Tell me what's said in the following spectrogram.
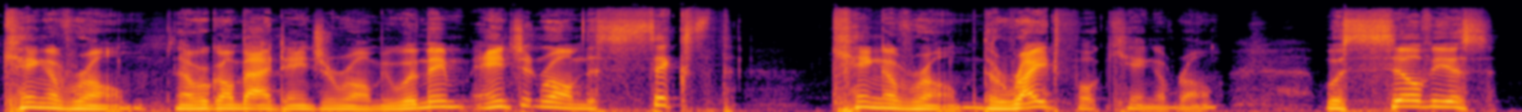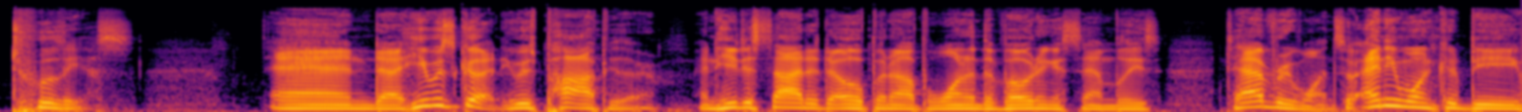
king of Rome. Now we're going back to ancient Rome. You with me? Ancient Rome, the sixth king of Rome, the rightful king of Rome, was Servius Tullius. And uh, he was good. He was popular. And he decided to open up one of the voting assemblies to everyone. So anyone could be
